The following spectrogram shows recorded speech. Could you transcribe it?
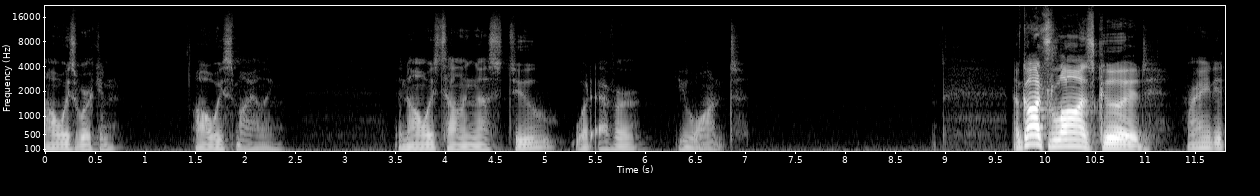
always working, always smiling, and always telling us, do whatever you want. Now, God's law is good, right? It,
